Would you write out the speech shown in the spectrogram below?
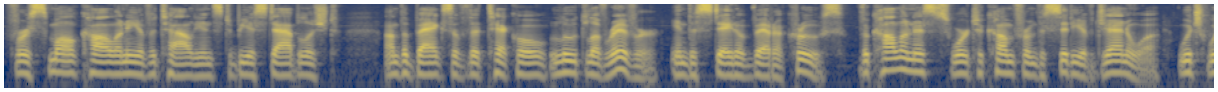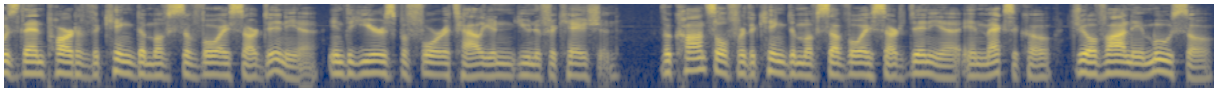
for a small colony of Italians to be established on the banks of the Tecolutla River in the state of Veracruz. The colonists were to come from the city of Genoa, which was then part of the Kingdom of Savoy Sardinia in the years before Italian unification. The consul for the Kingdom of Savoy Sardinia in Mexico, Giovanni Musso,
